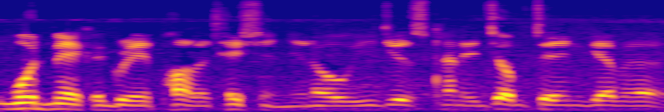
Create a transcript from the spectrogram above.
would make a great politician. You know, he just kind of jumped in, gave a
